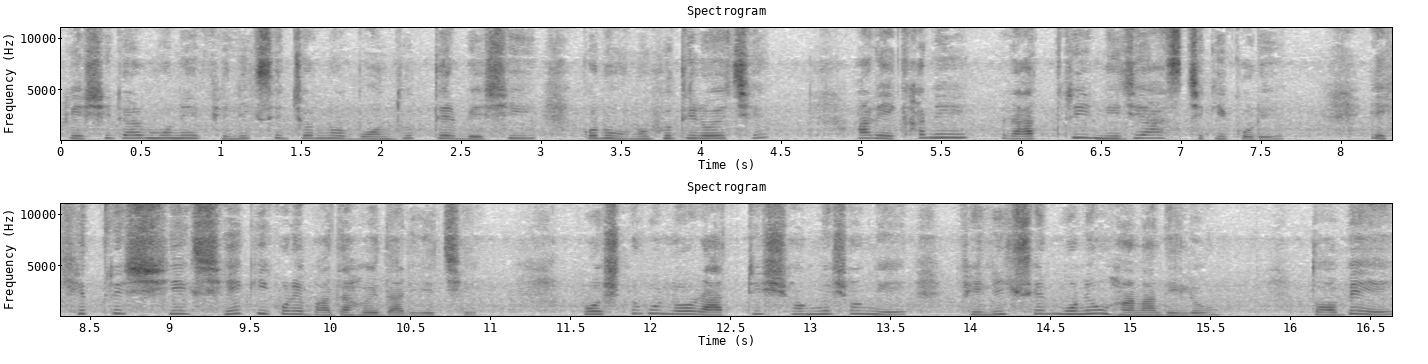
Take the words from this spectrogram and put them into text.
ক্রেসিডার মনে ফিলিক্সের জন্য বন্ধুত্বের বেশি কোনো অনুভূতি রয়েছে? আর এখানে রাত্রি নিজে আসছে কি করে? এক্ষেত্রে সে সে কী করে বাধা হয়ে দাঁড়িয়েছে? প্রশ্নগুলো রাত্রির সঙ্গে সঙ্গে ফিলিক্সের মনেও হানা দিল। তবে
